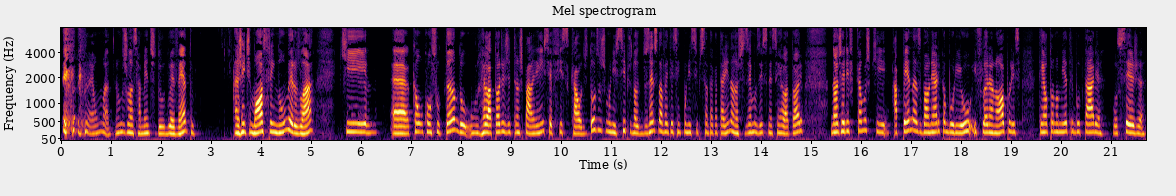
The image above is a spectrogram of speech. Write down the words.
É uma, um dos lançamentos do, do evento. A gente mostra em números lá que é, consultando um relatório de transparência fiscal de todos os municípios, 295 municípios de Santa Catarina, nós fizemos isso nesse relatório, nós verificamos que apenas Balneário Camboriú e Florianópolis têm autonomia tributária, ou seja,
